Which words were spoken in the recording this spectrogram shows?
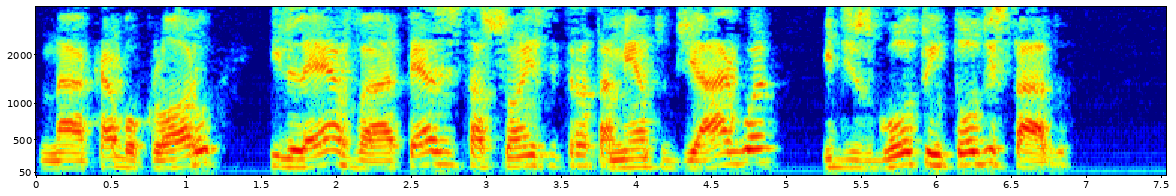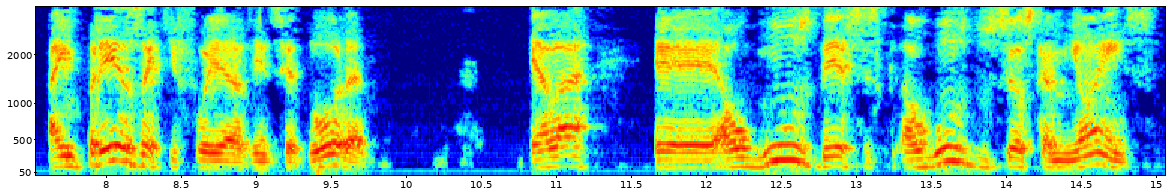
na Carbocloro e leva até as estações de tratamento de água e de esgoto em todo o estado. A empresa que foi a vencedora, ela é, alguns desses, alguns dos seus caminhões,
